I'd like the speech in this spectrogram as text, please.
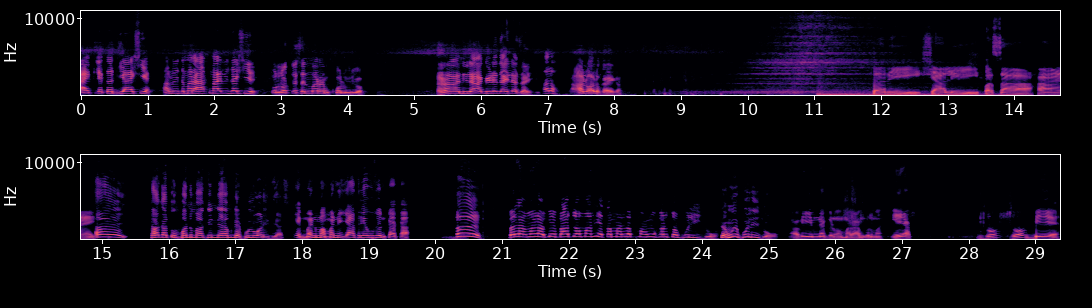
આ એટલે કે જ્યાં છે હાલો એ તમારા હાથમાં આવી જાય છે. તો લોકેશન મારા ખોલું રહ્યો. હા નીલા આગળ જ આયલા જાય હાલો. હાલો હાલો કાંઈ. તરી શાલી પસા હાય કાકા તું મનમાં ગીને અમને ભૂલવાડી દ્યાસ. એ મનમાં મને યાદ રહેવું જોઈએ ને કાકા. એ પેલા માણસ બે બાજુ માન્ય તમારા લપમાં હું કરતો ભૂલી જો તે હું ભૂલી જો હવે એમ ના ગણવા મારા આમ ગણવા. એક જો જો. બે.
